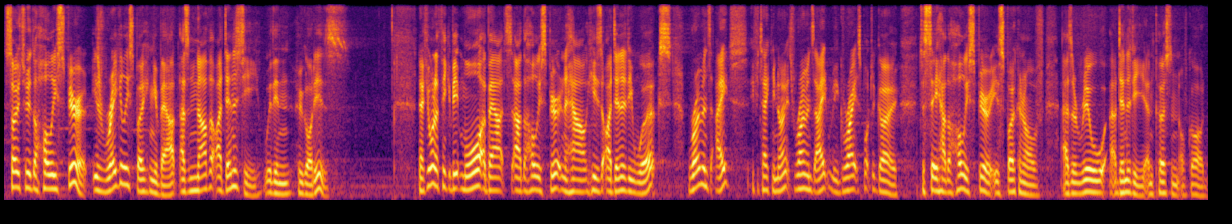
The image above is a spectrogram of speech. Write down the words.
so too the Holy Spirit is regularly spoken about as another identity within who God is. Now, if you want to think a bit more about uh, the Holy Spirit and how his identity works, Romans 8, if you're taking notes, Romans 8 would be a great spot to go to see how the Holy Spirit is spoken of as a real identity and person of God.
